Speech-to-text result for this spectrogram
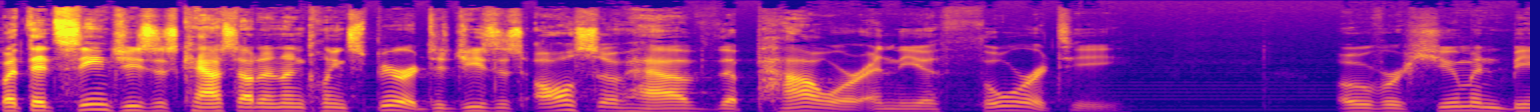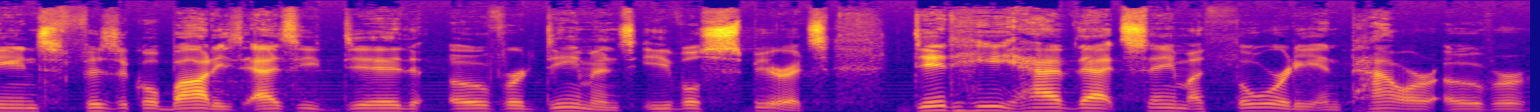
But they'd seen Jesus cast out an unclean spirit. Did Jesus also have the power and the authority over human beings' physical bodies as he did over demons, evil spirits? Did he have that same authority and power over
